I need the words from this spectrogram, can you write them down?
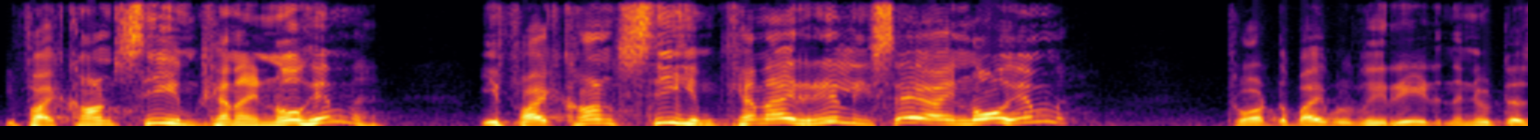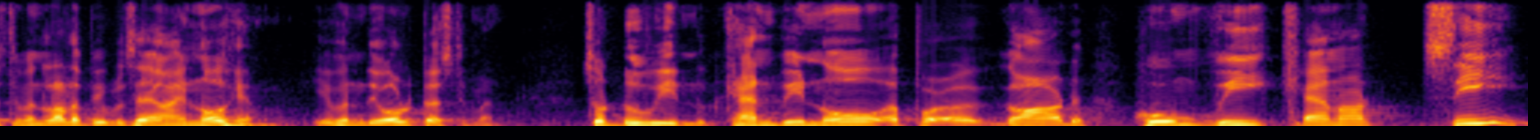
If I can't see Him, can I know Him? If I can't see Him, can I really say I know Him? Throughout the Bible, we read in the New Testament, a lot of people say, I know Him, even in the Old Testament. So, do we, can we know a God whom we cannot see?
